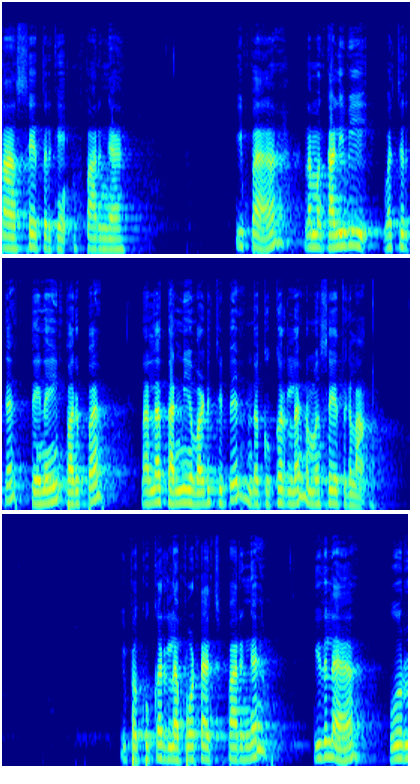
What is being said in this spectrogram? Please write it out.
நான் சேர்த்துருக்கேன். பாருங்கள் இப்போ நம்ம கழுவி வச்சுருக்க தினை பருப்பை நல்லா தண்ணியை வடிச்சிட்டு இந்த குக்கரில் நம்ம சேர்த்துக்கலாம். இப்போ குக்கரில் போட்டாச்சு பாருங்கள் இதில் ஒரு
